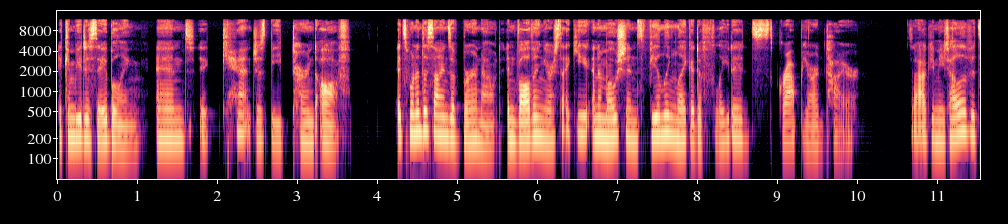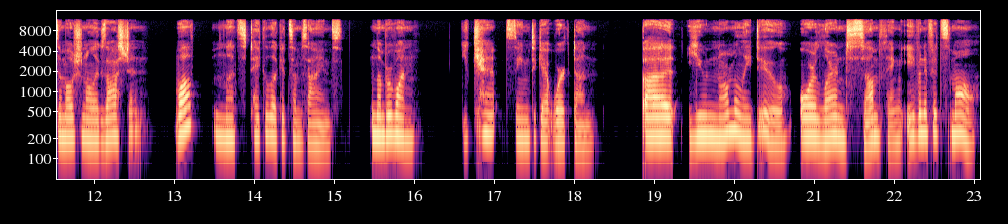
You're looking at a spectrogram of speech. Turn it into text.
It can be disabling and it can't just be turned off. It's one of the signs of burnout involving your psyche and emotions feeling like a deflated scrapyard tire. So how can you tell if it's emotional exhaustion? Well, let's take a look at some signs. Number one, you can't seem to get work done, but you normally do or learn something, even if it's small.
